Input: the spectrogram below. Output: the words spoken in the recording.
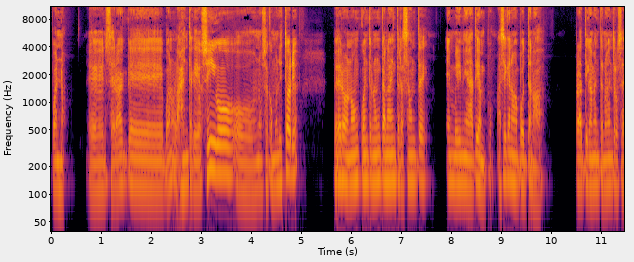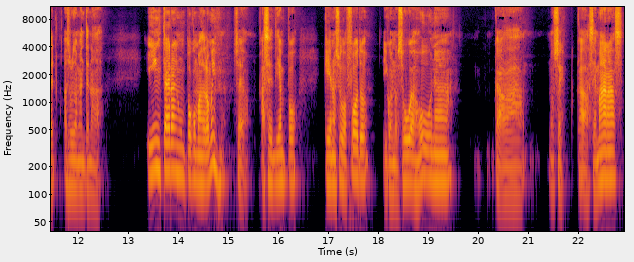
pues no. Eh, será que, bueno, la gente que yo sigo o no sé cómo es la historia, pero no encuentro nunca nada interesante en línea de tiempo. Así que no me aporta nada. Prácticamente no entro a hacer absolutamente nada. Instagram es un poco más de lo mismo. O sea, hace tiempo que yo no subo fotos y cuando subo es una cada, no sé, cada semanas.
